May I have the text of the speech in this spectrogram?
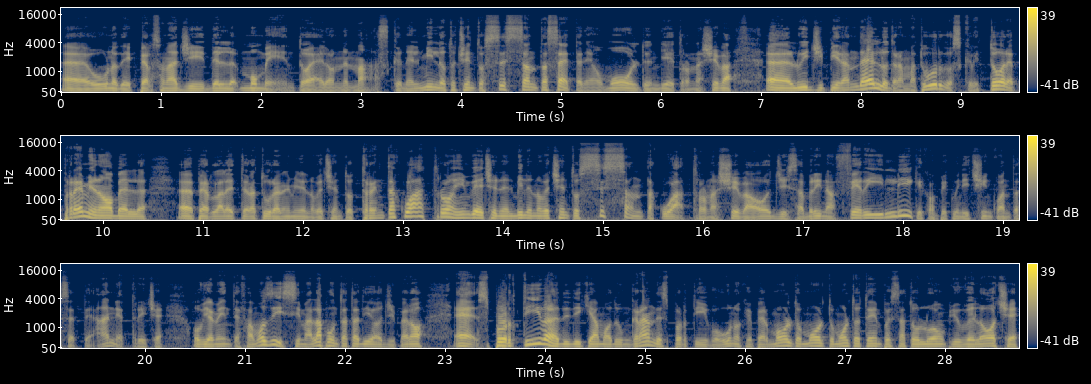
eh, uno dei personaggi del momento, Elon Musk. Nel 1867, andiamo molto indietro, nasceva eh, Luigi Pirandello, drammaturgo, scrittore, premio Nobel eh, per la letteratura letteratura nel 1934 e invece nel 1964 nasceva oggi Sabrina Ferilli che compie quindi 57 anni, attrice ovviamente famosissima. La puntata di oggi però è sportiva, la dedichiamo ad un grande sportivo, uno che per molto molto molto tempo è stato l'uomo più veloce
